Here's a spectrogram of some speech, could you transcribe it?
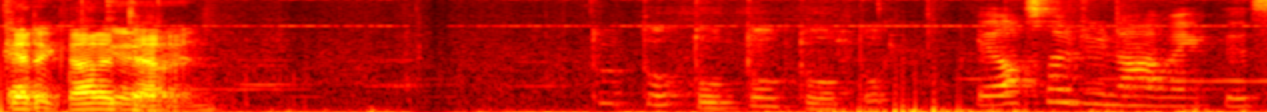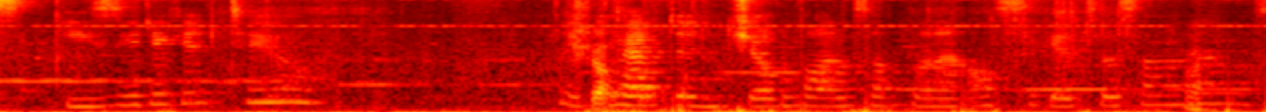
Get it, got it, got it. They also do not make this easy to get to. Like you have to jump on something else to get to something else.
